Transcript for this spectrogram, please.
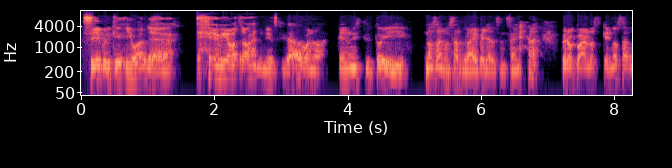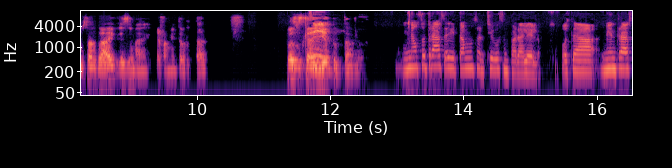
Sí, porque igual eh, mi mamá trabaja en la universidad, bueno, en un instituto y no saben usar Drive, ella les enseña. Pero para los que no saben usar Drive, es una herramienta brutal. Puedes buscar en YouTube también. Nosotras editamos archivos en paralelo. O sea, mientras,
